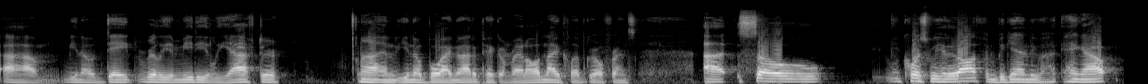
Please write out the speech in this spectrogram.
um, you know, date really immediately after. Uh, and, you know, boy, I know how to pick them, right? All nightclub girlfriends. Uh, so, of course, we hit it off and began to hang out.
